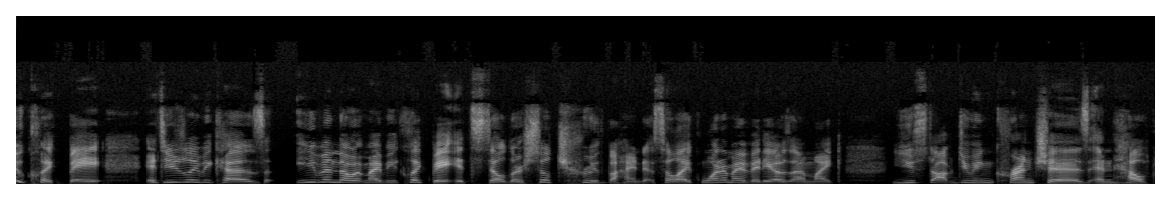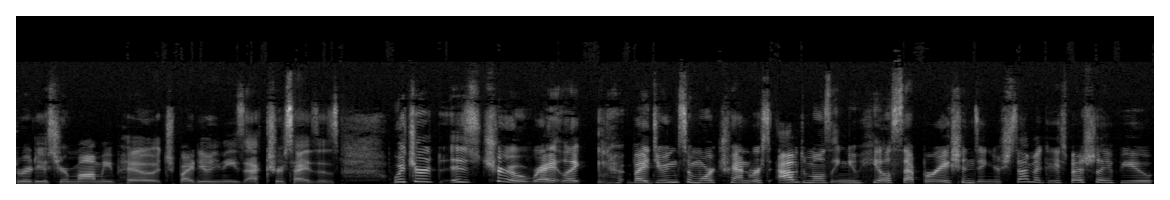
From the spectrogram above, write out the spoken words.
do clickbait, it's usually because even though it might be clickbait, it's still there's still truth behind it. So like one of my videos, I'm like, you stopped doing crunches and helped reduce your mommy pooch by doing these exercises, which are is true, right? Like by doing some more transverse abdominals and you heal separations in your stomach, especially if you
